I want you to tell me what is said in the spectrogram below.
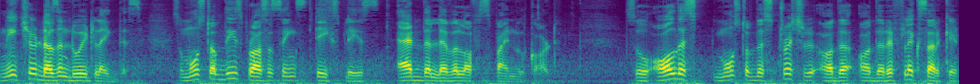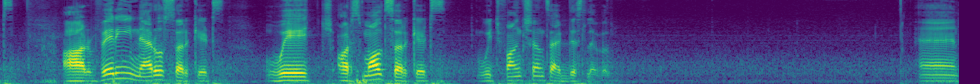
nature does not do it like this. So, most of these processing takes place at the level of spinal cord. So, all the most of the stretch or the or the reflex circuits are very narrow circuits which are small circuits which functions at this level and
